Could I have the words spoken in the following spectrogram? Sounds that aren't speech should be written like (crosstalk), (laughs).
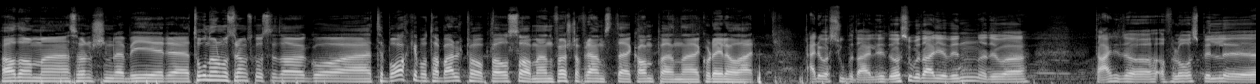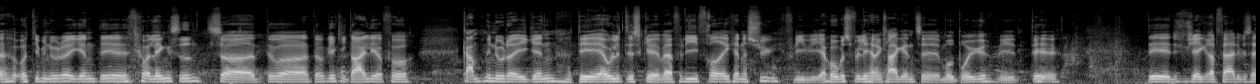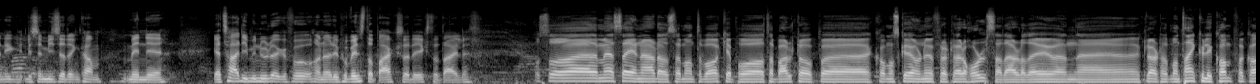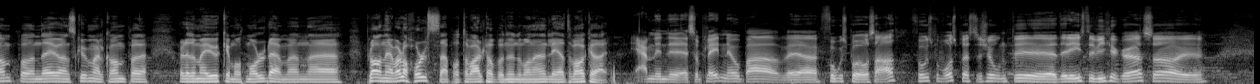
Adam eh, Sørensen, det blir eh, 2-0 mot Strømskog i dag og eh, tilbake på tabelltoppet også, men først og fremst kampen. Hvor deilig var det her? Ja, det var super dejligt. Det var super dejligt at vinde, og det var dejligt at, at få lov at spille øh, 80 minutter igen. Det, det var længe siden, så det var, det var virkelig dejligt at få kampminutter igen. Det er ærgerligt, det skal være, fordi Frederik han er syg, fordi jeg håber selvfølgelig, at han er klar igen til mod Brygge, fordi det, det, det synes jeg ikke er retfærdigt, hvis han, ikke, hvis han misser den kamp. Men øh, jeg tager de minutter, jeg kan få, og når det er på venstre bak, så er det ekstra dejligt. Og så eh, Med seieren her da, så er man tilbake på tabelltopp. Eh, Hva man skal gjøre nå for å klare å holde seg der? da? Det er jo en, eh, klart at Man tenker litt kamp for kamp, og det er jo en skummel kamp. Det er om ei uke mot Molde, men eh, planen er vel å holde seg på tabelltoppen nå når man endelig er tilbake der? Ja, men øh, altså planen er jo bare at være fokus på vores eget. Fokus på vores præstation. Det, det er det eneste, vi kan gøre. Så, øh,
